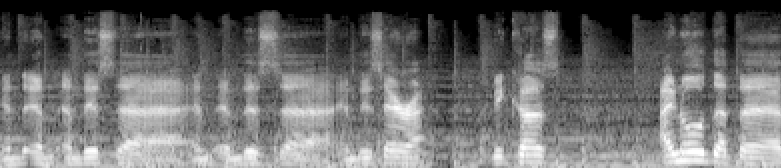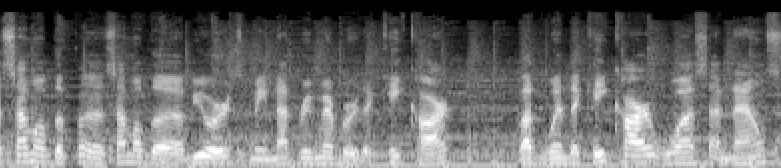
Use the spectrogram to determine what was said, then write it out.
in in, in this uh, in, in this uh, in this era. Because I know that uh, some of the uh, some of the viewers may not remember the K car, but when the K car was announced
